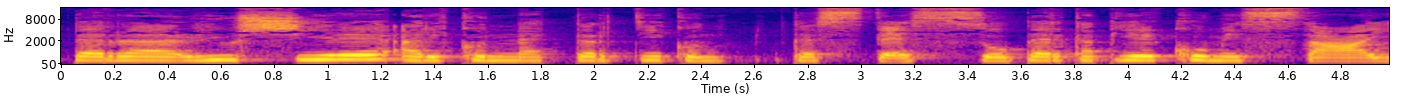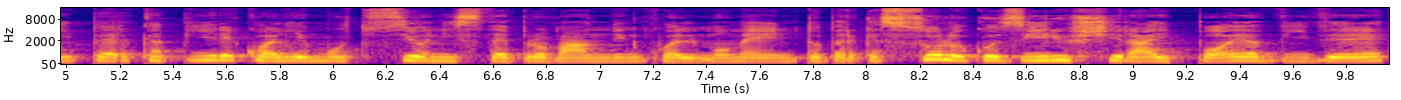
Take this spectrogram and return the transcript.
per riuscire a riconnetterti con te stesso, per capire come stai, per capire quali emozioni stai provando in quel momento, perché solo così riuscirai poi a vivere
